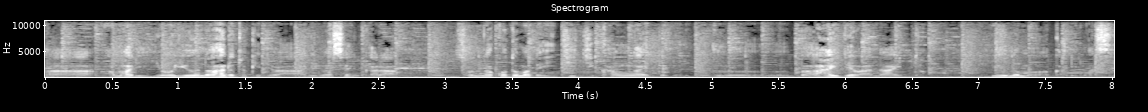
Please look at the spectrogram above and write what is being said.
ああまり余裕のある時ではありませんからそんなことまでいちいち考えてる場合ではないというのも分かります、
